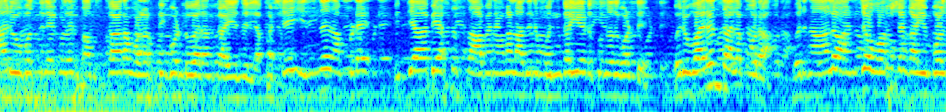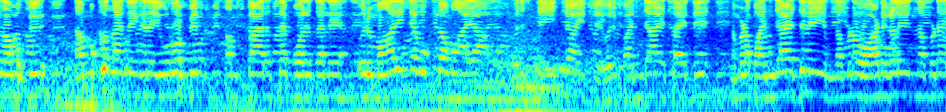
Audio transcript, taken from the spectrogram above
ആ രൂപത്തിലേക്കുള്ള ഒരു സംസ്കാരം വളർത്തിക്കൊണ്ടുവരാൻ കഴിയുന്നില്ല. പക്ഷേ ഇന്ന് നമ്മുടെ വിദ്യാഭ്യാസ സ്ഥാപനങ്ങൾ അതിന് മുൻകൈ എടുക്കുന്നത് കൊണ്ട് ഒരു വരും തലമുറ ഒരു നാലോ അഞ്ചോ വർഷം കഴിയുമ്പോൾ നമുക്ക് നമുക്കും തന്നെ ഇങ്ങനെ യൂറോപ്യൻ സംസ്കാരത്തെ പോലെ തന്നെ ഒരു മാലിന്യമുക്തമായ ഒരു സ്റ്റേറ്റ് ആയിട്ട് ഒരു പഞ്ചായത്തായിട്ട് നമ്മുടെ പഞ്ചായത്തിനെയും നമ്മുടെ വാർഡുകളെയും നമ്മുടെ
